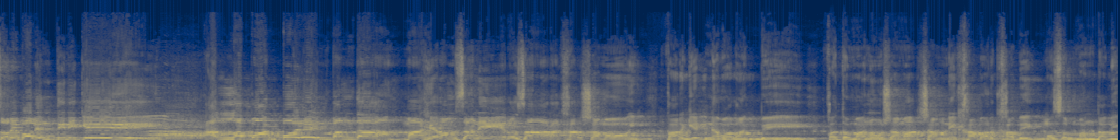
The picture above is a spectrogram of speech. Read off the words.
জোরে বলেন তিনি কে? আল্লাহ পাক বলেন, বান্দা মাহে রমজানে রোজা রাখার সময় টার্গেট নেওয়া লাগবে। কত মানুষ আমার সামনে খাবার খাবে, মুসলমান দাবি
